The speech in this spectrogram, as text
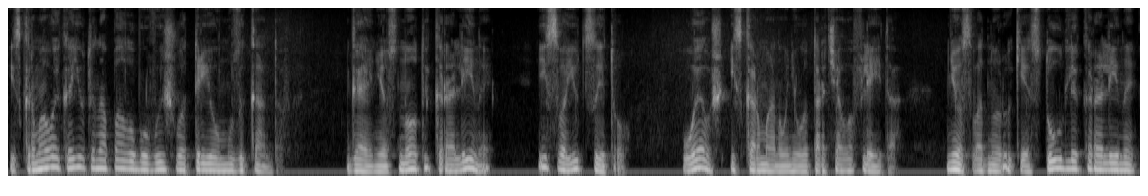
Из кормовой каюты на палубу вышло трио музыкантов. Гай нес ноты Каролины и свою цитру. Уэлш из кармана у него торчала флейта. Нес в одной руке стул для Каролины,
